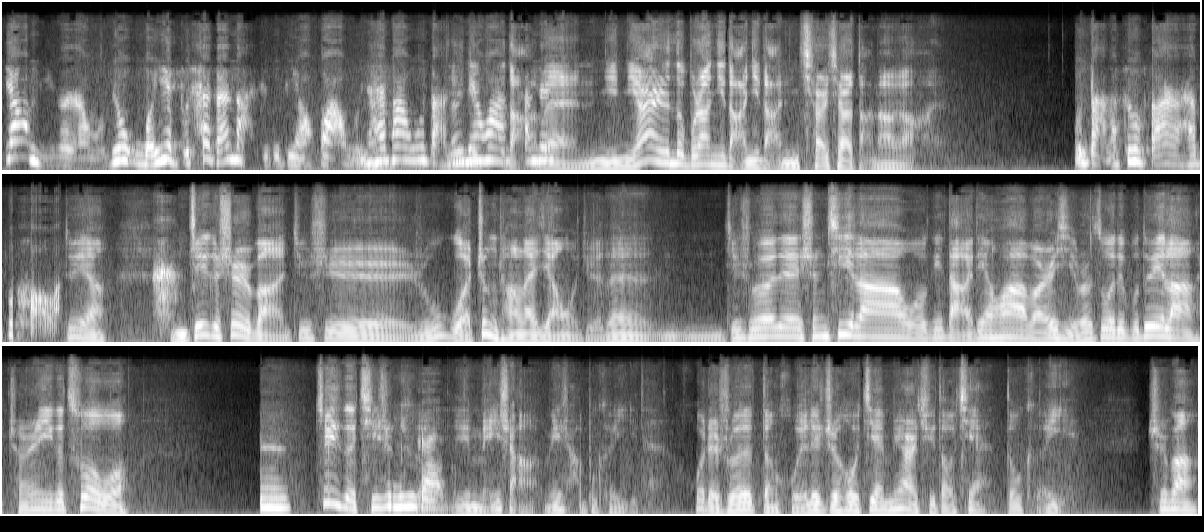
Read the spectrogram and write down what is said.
犟的一个人，我就我也不太敢打这个电话，我就害怕我打这个电话，打呗。你你爱人都不让你打，你打你欠欠打那干啥呀？我打了，这个反而还不好啊。对呀，你这个事儿吧，就是如果正常来讲，我觉得，你就说的生气啦，我给打个电话吧，儿媳妇做的不对啦，承认一个错误。嗯，这个其实可也没啥，没啥不可以的，或者说等回来之后见面去道歉都可以，是吧？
